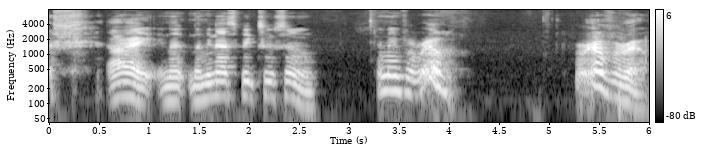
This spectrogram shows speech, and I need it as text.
all right. Let, let me not speak too soon. I mean, for real. For real, for real.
